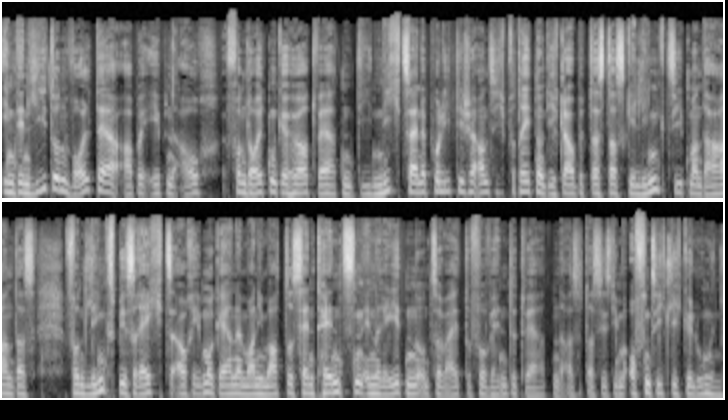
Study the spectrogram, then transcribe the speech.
In den Liedern wollte er aber eben auch von Leuten gehört werden, die nicht seine politische Ansicht vertreten und ich glaube, dass das gelingt, sieht man daran, dass von links bis rechts auch immer gerne Manimatter Sentenzen in Reden und so weiter verwendet werden. Also das ist ihm offensichtlich gelungen.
